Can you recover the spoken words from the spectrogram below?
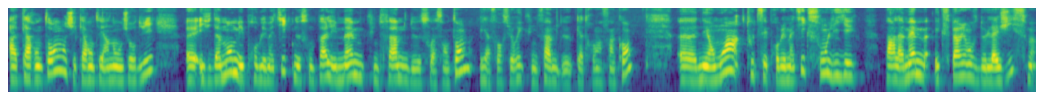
à 40 ans, j'ai 41 ans aujourd'hui, évidemment, mes problématiques ne sont pas les mêmes qu'une femme de 60 ans, et a fortiori qu'une femme de 85 ans. néanmoins, toutes ces problématiques sont liées par la même expérience de l'agisme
